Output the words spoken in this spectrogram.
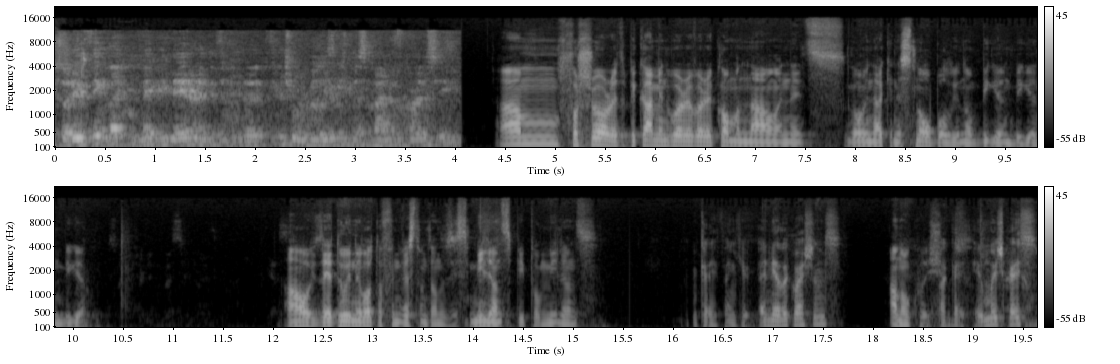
So do you think like maybe later in the, the future we will use this kind of currency? Um, for sure, it's becoming very, very common now, and it's going like in a snowball, you know, bigger and bigger and bigger. Oh, they're doing a lot of investment on this. Millions people, millions. Okay, thank you. Any other questions? Oh, no questions. Okay, in which case,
